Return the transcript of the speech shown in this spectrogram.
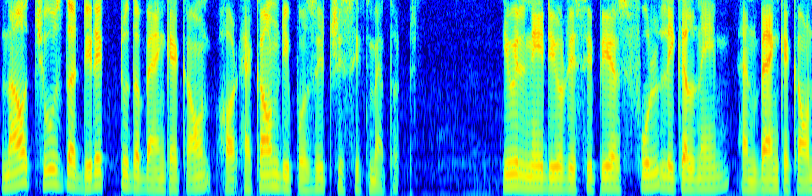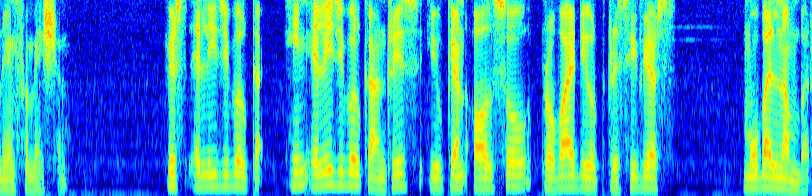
Now choose the direct to the bank account or account deposit receipt method. You will need your recipient's full legal name and bank account information. It's eligible in eligible countries. You can also provide your recipier's mobile number.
